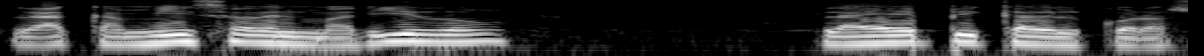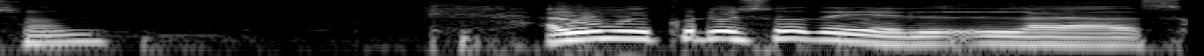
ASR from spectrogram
La camisa del marido, La épica del corazón. Algo muy curioso de las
